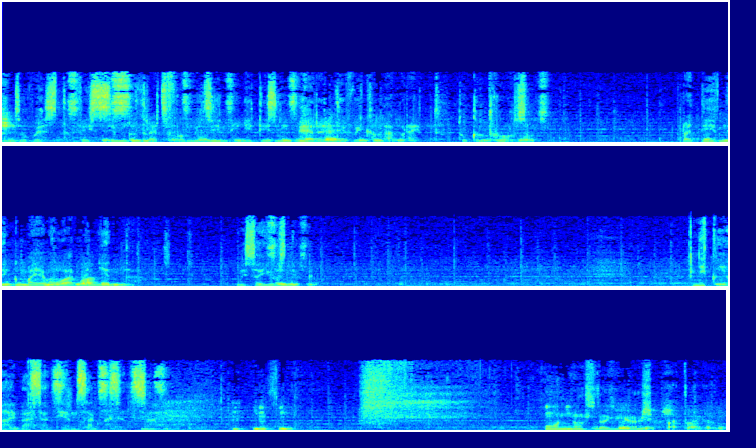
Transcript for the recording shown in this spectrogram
and the West face similar threats from within. It is imperative we collaborate to control them. Противник моего оппонента – мой союзник. Nikolai бы совсем согласился. Он настоящий патриот.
